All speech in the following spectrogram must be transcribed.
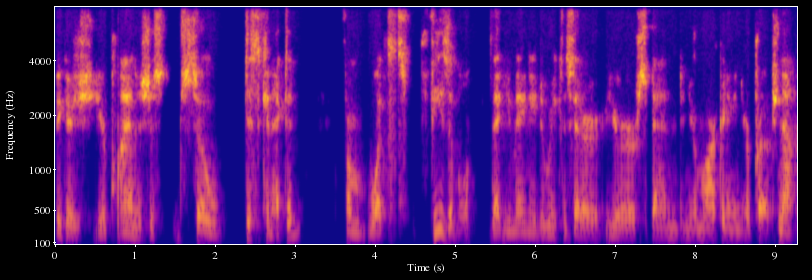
because your plan is just so disconnected from what's feasible that you may need to reconsider your spend and your marketing and your approach. Now,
